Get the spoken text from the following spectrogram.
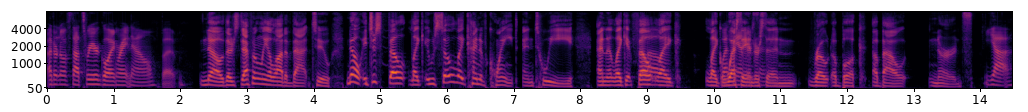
I don't know if that's where you're going right now, but No, there's definitely a lot of that too. No, it just felt like it was so like kind of quaint and twee, and it, like it felt Oh. like like Wes Wes, Anderson. Anderson wrote a book about nerds. yeah.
